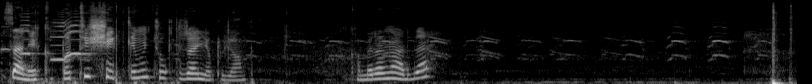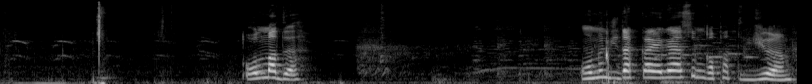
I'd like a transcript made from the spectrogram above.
Bir saniye kapatış şeklimi çok güzel yapacağım. Kamera nerede? Olmadı. 10. dakikaya gelsin kapatacağım.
